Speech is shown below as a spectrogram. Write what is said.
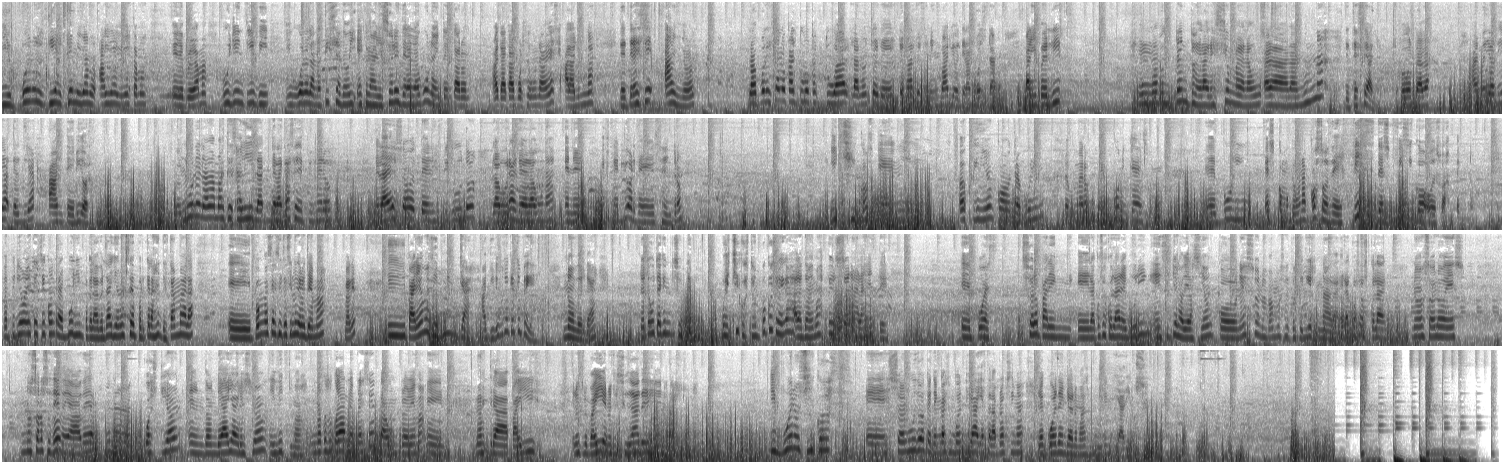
y buenos días. Yo me llamo Aida y estamos en el programa Bullying TV. Y bueno, la noticia de hoy es que los agresores de la laguna intentaron atacar por segunda vez a la alumna de 13 años. La policía local tuvo que actuar la noche de este martes en un barrio de la costa para impedir un nuevo intento de la agresión a la, a la alumna de 13 años, que fue golpeada al mediodía del día anterior. El lunes nada más de salir de la clase de primero de la ESO del Instituto Laboral de la Laguna en el exterior del centro. Y chicos, en opinión contra bullying, lo primero, el bullying, ¿qué es? El bullying es como que un acoso de, de su físico o de su aspecto. Mi opinión es que estoy contra el bullying porque la verdad yo no sé por qué la gente está mala. Eh, pónganse las situaciones de los demás, ¿vale? Y paremos el bullying ya. ¿A ti te gusta que te peguen? No, ¿verdad? ¿No te gusta que te insulten? Pues chicos, tampoco traigas a las demás personas, a la gente. Eh, pues solo paren eh, la cosa escolar, el bullying en sitios de violación. Con eso no vamos a conseguir nada. El acoso escolar no solo es no solo se debe haber una cuestión en donde hay agresión y víctimas. Una cosa escolar representa un problema en nuestro país, en nuestro país, en nuestras ciudades, en nuestras. Y bueno chicos, eh, saludo, que tengáis un buen día y hasta la próxima. Recuerden ya nomás y adiós.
